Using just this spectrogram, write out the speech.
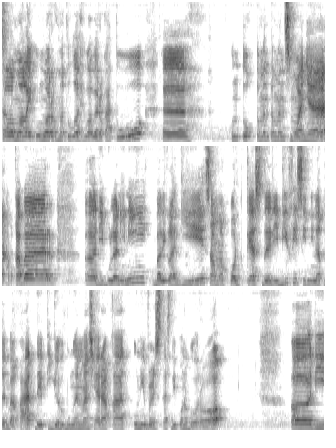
Assalamualaikum warahmatullahi wabarakatuh. Eh, untuk teman-teman semuanya, apa kabar? Eh, di bulan ini balik lagi sama podcast dari Divisi Minat dan Bakat D3 Hubungan Masyarakat Universitas Diponegoro. Eh, di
